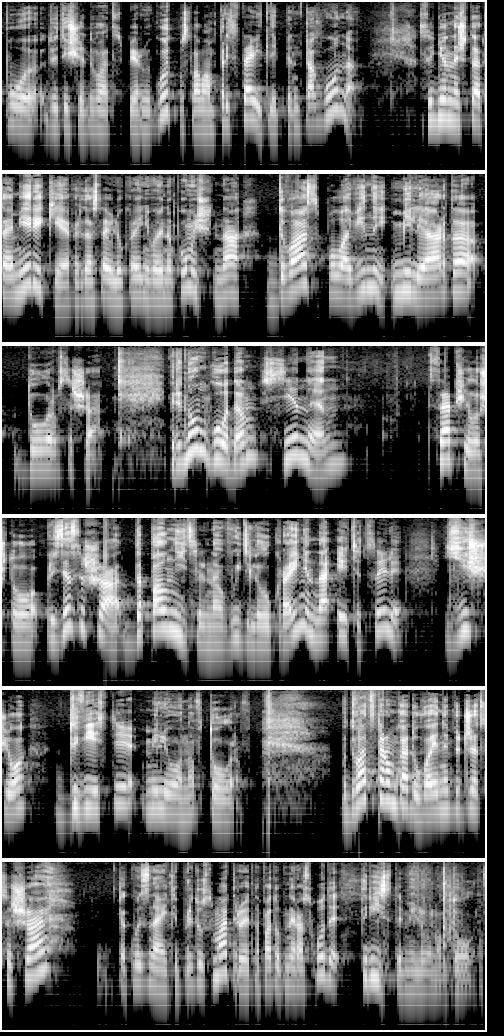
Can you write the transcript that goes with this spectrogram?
по 2021 год, по словам представителей Пентагона, Соединенные Штаты Америки предоставили Украине военную помощь на 2,5 миллиарда долларов США. Перед Новым годом CNN сообщила, что президент США дополнительно выделил Украине на эти цели еще 200 миллионов долларов. В 2022 году военный бюджет США, как вы знаете, предусматривает на подобные расходы 300 миллионов долларов.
